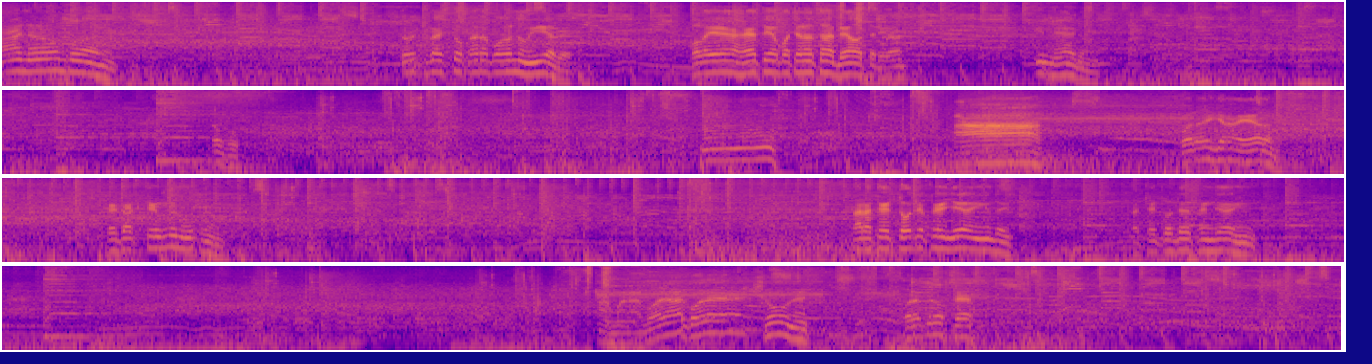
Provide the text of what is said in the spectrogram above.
Ah, não, mano. Se eu tivesse tocado a bola, não ia, velho. A bola ia reta e ia bater na tabela, tá ligado? Que merda, mano. Eu vou. Agora já era. Apesar que tem um minuto, mano. O cara tentou defender ainda? O cara tentou defender ainda. Ah, mano, agora, agora é show, né? Agora virou festa.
